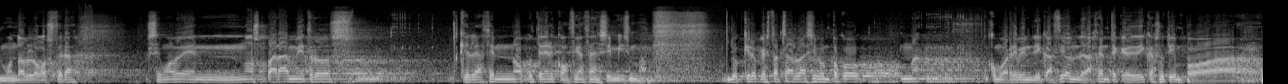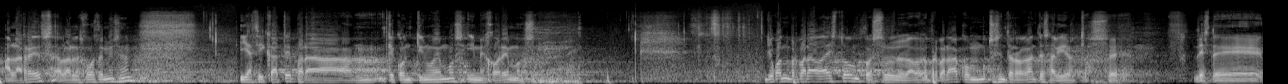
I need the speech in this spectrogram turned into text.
mundo de blogosfera se mueve en unos parámetros que le hacen no tener confianza en sí mismo. Yo quiero que esta charla sea un poco como reivindicación de la gente que dedica su tiempo a, a la red, a hablar de juegos de mesa, y acicate para que continuemos y mejoremos. Yo cuando preparaba esto, pues lo preparaba con muchos interrogantes abiertos, eh, desde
